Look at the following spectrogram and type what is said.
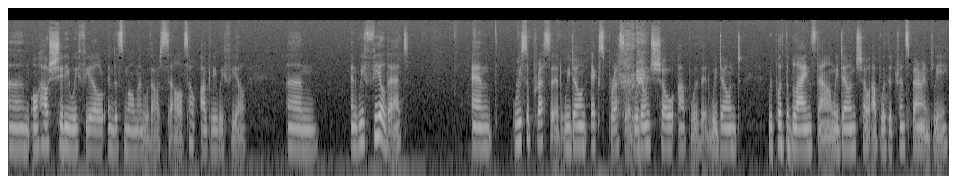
um, or how shitty we feel in this moment with ourselves how ugly we feel. Um, and we feel that and we suppress it we don't express it we don't show up with it we don't we put the blinds down we don't show up with it transparently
